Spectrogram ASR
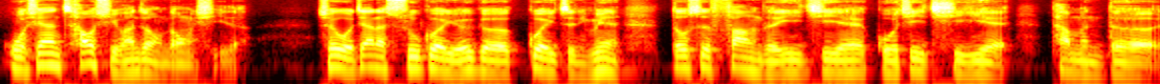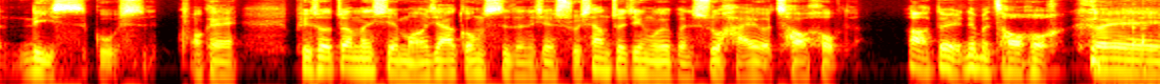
我现在超喜欢这种东西的，所以我家的书柜有一个柜子，里面都是放着一些国际企业他们的历史故事。OK，比如说专门写某一家公司的那些书，像最近我有本书还有超厚的。啊，对，那本超厚。对，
